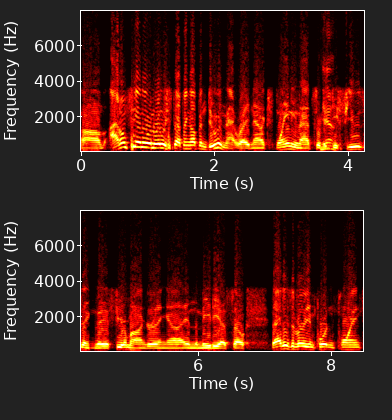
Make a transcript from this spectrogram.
Um, I don't see anyone really stepping up and doing that right now, explaining that, sort of yeah. diffusing the fear mongering uh, in the media. So that is a very important point.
